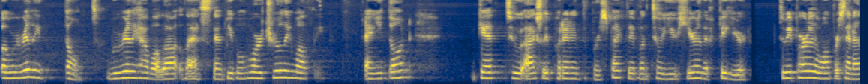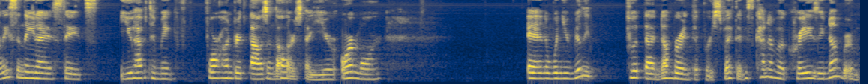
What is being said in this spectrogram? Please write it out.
But we really don't. We really have a lot less than people who are truly wealthy. And you don't get to actually put it into perspective until you hear the figure. To be part of the 1%, at least in the United States, you have to make $400,000 a year or more. And when you really put that number into perspective, it's kind of a crazy number,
